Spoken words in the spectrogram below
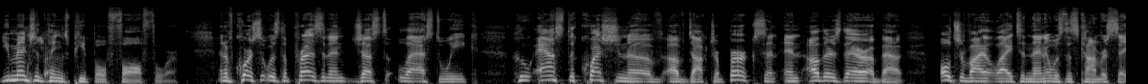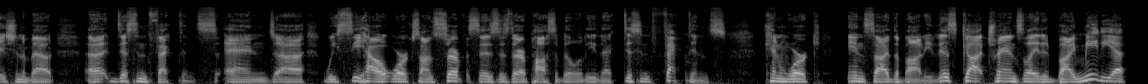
You mentioned things people fall for. And of course, it was the president just last week who asked the question of, of Dr. Birx and, and others there about ultraviolet lights, and then it was this conversation about uh, disinfectants. And uh, we see how it works on surfaces. Is there a possibility that disinfectants can work inside the body. This got translated by media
